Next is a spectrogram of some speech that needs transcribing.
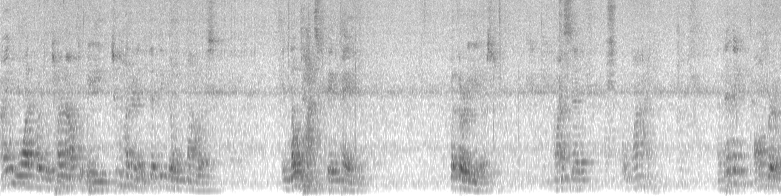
I want what would turn out to be $250 million in no taxes being paid for 30 years. And I said, why? And then they offered a.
